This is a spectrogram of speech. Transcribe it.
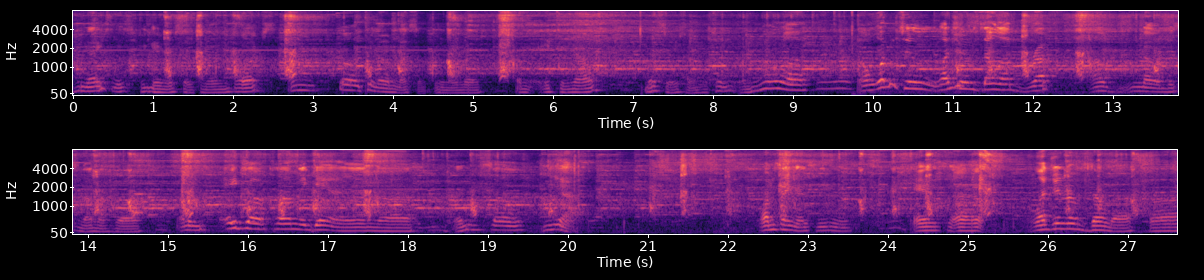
Nice to give research and drops. And well, I think I'm not something I know. I'm 18 now. That's is something. And well, uh, I wanted to legends download breath. Oh no, this is not my fault. I mean, Age of Clown again, and, uh, and so yeah. Well, I'm saying this, this is is uh, Legend of Zelda, uh,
